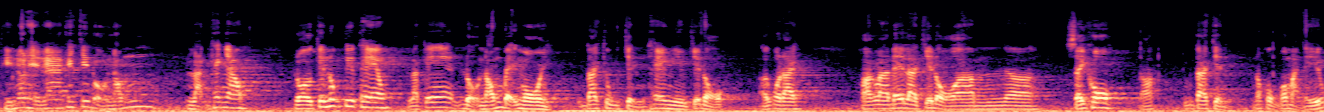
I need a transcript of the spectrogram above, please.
Thì nó thể ra cái chế độ nóng lạnh khác nhau rồi cái nút tiếp theo là cái độ nóng bệ ngồi. Chúng ta chung chỉnh theo nhiều chế độ ở ngoài đây. Hoặc là đây là chế độ um, uh, sấy khô. Đó chúng ta chỉnh nó cũng có mạnh yếu.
